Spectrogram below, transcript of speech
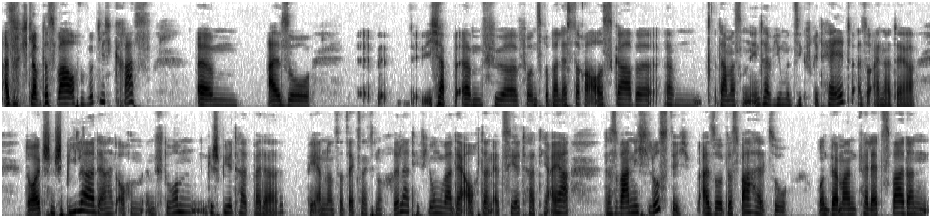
Also ich glaube, das war auch wirklich krass. Ähm, also äh, ich habe ähm, für für unsere Ballesterer Ausgabe ähm, damals ein Interview mit Siegfried Held, also einer der deutschen Spieler, der halt auch im, im Sturm gespielt hat bei der WM 1996 noch relativ jung war, der auch dann erzählt hat, ja, ja, das war nicht lustig. Also das war halt so. Und wenn man verletzt war, dann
